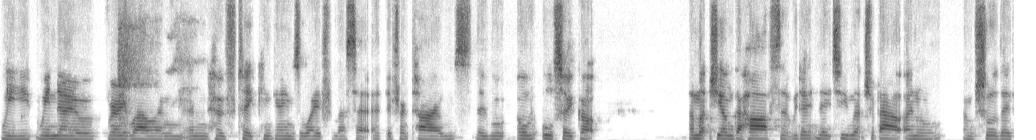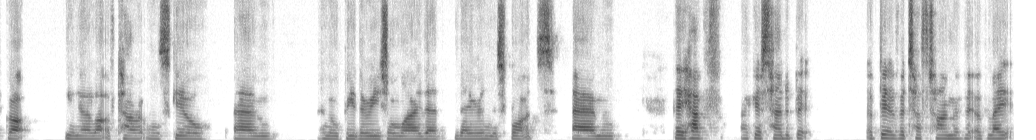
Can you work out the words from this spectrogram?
we we know very well and, and have taken games away from us at, at different times. They've also got a much younger half that we don't know too much about, and I'm sure they've got you know a lot of talent and skill um, and will be the reason why they're they're in the squads. Um, they have, I guess, had a bit a bit of a tough time of it of late,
